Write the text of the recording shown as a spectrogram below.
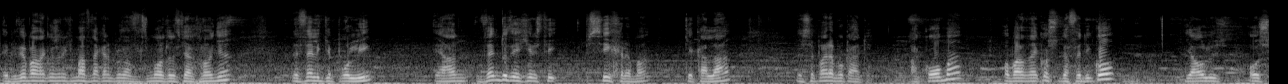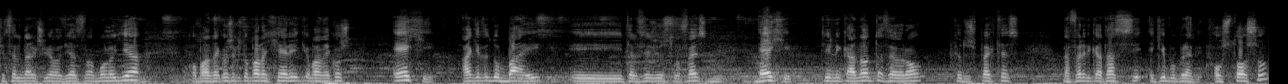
επειδή ο Παναθηναϊκός δεν έχει μάθει να κάνει πρωταθλητισμό τα τελευταία χρόνια, δεν θέλει και πολύ, εάν δεν το διαχειριστεί ψύχρεμα και καλά, να σε πάρει από κάτω. Ακόμα ο Παναθηναϊκός είναι αφεντικό για όλους όσοι θέλουν να ρίξουν μια ματιά στην βαθμολογία. Ο Παναθηναϊκός έχει το πάνω χέρι και ο Παναθηναϊκός έχει, αν και δεν τον πάει οι τελευταίες δύο στροφές, έχει την ικανότητα θεωρώ και τους παίκτες να φέρει την κατάσταση εκεί που πρέπει. Ωστόσο,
